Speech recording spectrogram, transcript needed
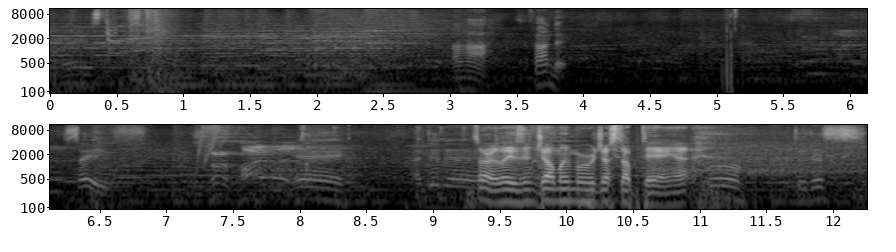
Where is this? Aha, found it. Save. Yay. Sorry, ladies and gentlemen, we were just updating it. Oh, do this.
